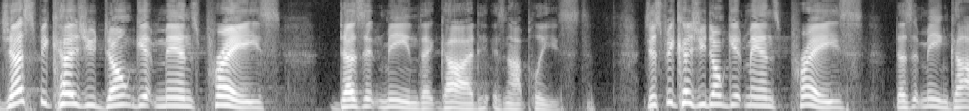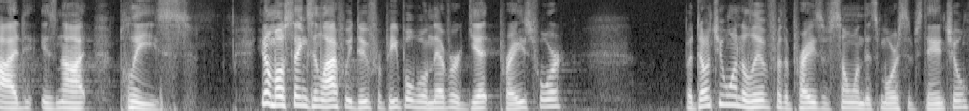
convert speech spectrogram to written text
just because you don't get man's praise doesn't mean that God is not pleased. Just because you don't get man's praise doesn't mean God is not pleased. You know, most things in life we do for people we'll never get praise for. But don't you want to live for the praise of someone that's more substantial?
